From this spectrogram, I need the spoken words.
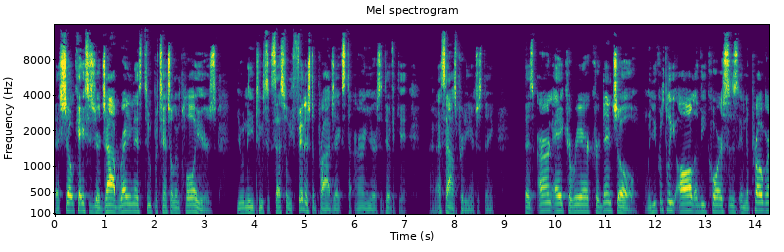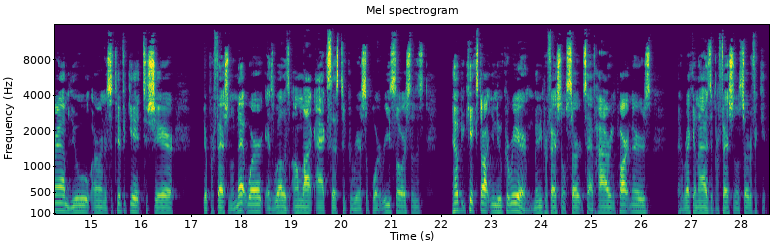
that showcases your job readiness to potential employers. You'll need to successfully finish the projects to earn your certificate. And that sounds pretty interesting. It says earn a career credential. When you complete all of the courses in the program, you'll earn a certificate to share your professional network as well as unlock access to career support resources help you kickstart your new career. Many professional certs have hiring partners that recognize the professional certificate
